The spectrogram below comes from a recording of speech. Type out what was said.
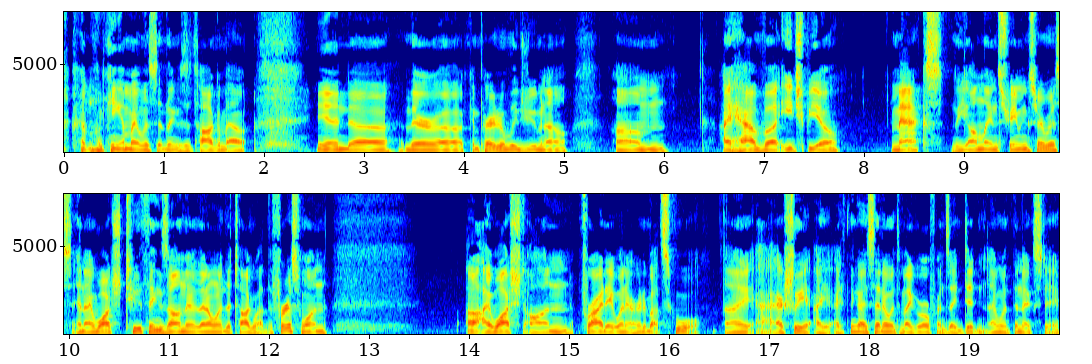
I'm looking at my list of things to talk about, and uh, they're uh, comparatively juvenile. Um, I have HBO uh, Max, the online streaming service, and I watched two things on there that I wanted to talk about. The first one uh, I watched on Friday when I heard about school. I actually, I, I, think I said I went to my girlfriend's. I didn't. I went the next day.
